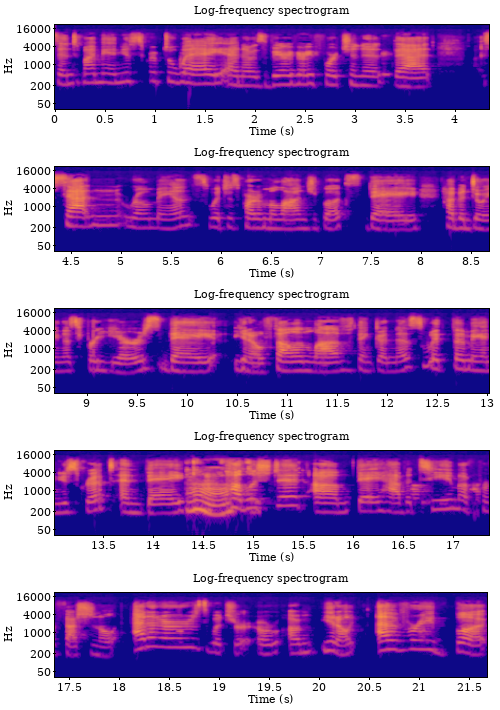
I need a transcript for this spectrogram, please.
sent my manuscript away, and I was very very fortunate that Satin Romance, which is part of Melange Books, they have been doing this for years. They, you know, fell in love, thank goodness, with the manuscript and they mm. published it. Um, they have a team of professional editors, which are, are um, you know, every book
